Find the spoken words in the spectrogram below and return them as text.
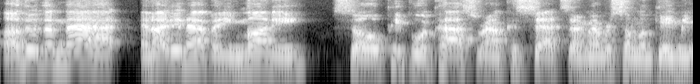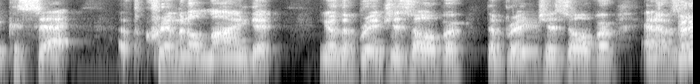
other than that, and I didn't have any money, so people would pass around cassettes. I remember someone gave me a cassette of Criminal Minded. You know, the bridge is over, the bridge is over, and I was like,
